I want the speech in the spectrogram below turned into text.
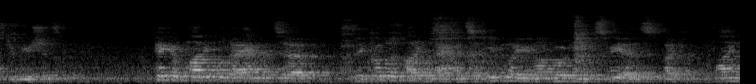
distributions. Pick a particle diameter, the equivalent particle diameter, even though you're not working with spheres, but find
